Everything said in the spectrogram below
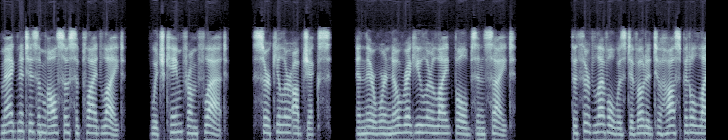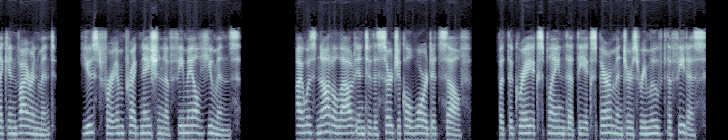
Magnetism also supplied light, which came from flat, circular objects, and there were no regular light bulbs in sight. The third level was devoted to hospital-like environment, used for impregnation of female humans. I was not allowed into the surgical ward itself, but the Grey explained that the experimenters removed the fetus,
